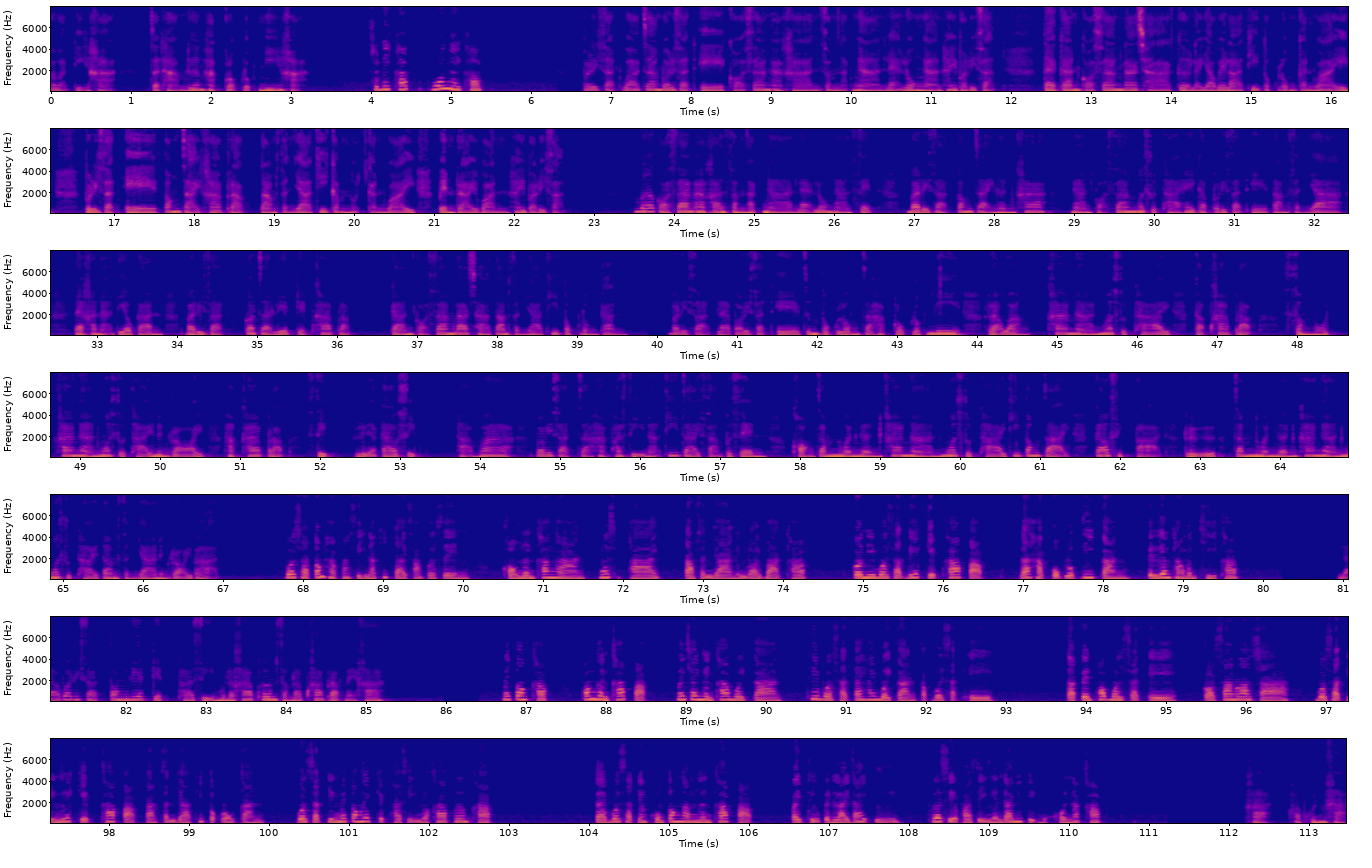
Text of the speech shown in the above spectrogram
สวัสดีค่ะ จะถามเรื่องหักกลบลบหนี้ค่ะ สวัสดีครับ ว่าไงครับ บริษัทว่าจ้างบริษัท A ก่อสร้างอาคารสำนักงานและโรงงานให้บริษัท แต่การก่อสร้างล่าช้าเกินระยะเวลาที่ตกลงกันไว้ บริษัท A ต้องจ่ายค่าปรับตามสัญญาที่กำหนดกันไว้ เป็นรายวันให้บริษัทเมื่อก่อสร้างอาคารสำนักงานและโรงงานเสร็จ บริษัทต้องจ่ายเงินค่า งานก่อสร้างงวดสุดท้ายให้กับบริษัท A ตามสัญญา แต่ขณะเดียวกัน บริษัทก็จะเรียกเก็บค่าปรับการก่อสร้างล่าช้าตามสัญญาที่ตกลงกัน บริษัทและบริษัท A จึงตกลงจะหักกลบลบหนี้ ระหว่างค่างานงวดสุดท้าย กับค่าปรับ สมมุติ ค่างานงวดสุดท้าย 100 หักค่าปรับ 10 เหลือ 90 ถามว่าบริษัทจะหักภาษีณที่จ่าย 3%ของจำนวนเงินค่างานงวดสุดท้ายที่ต้องจ่าย 90 บาท หรือจำนวนเงินค่างานงวดสุดท้ายตามสัญญา 100 บาท บริษัทต้องหักภาษีหน้าที่จ่าย 3%ของเงินค่างานงวดสุดท้ายตามสัญญา 100 บาทครับ กรณีบริษัทเรียกเก็บค่าปรับ และหักกบลบหนี้กันเป็นเรื่องทางบัญชีครับ แล้วบริษัทต้องเรียกเก็บภาษีมูลค่าเพิ่มสำหรับค่าปรับไหมคะ ไม่ต้องครับ เพราะเงินค่าปรับไม่ใช่เงินค่าบริการที่บริษัทได้ให้บริการกับบริษัท A แต่เป็นเพราะบริษัท A ก่อสร้างล่าช้า บริษัทจึงเรียกเก็บค่าปรับตามสัญญาที่ตกลงกัน บริษัทจึงไม่ต้องเรียกเก็บภาษีมูลค่าเพิ่มครับ แต่บริษัทยังคงต้องนำเงินค่าปรับ ไปถือเป็นรายได้อื่น เพื่อเสียภาษีเงินได้นิติบุคคลนะครับ ค่ะ ขอบคุณค่ะ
